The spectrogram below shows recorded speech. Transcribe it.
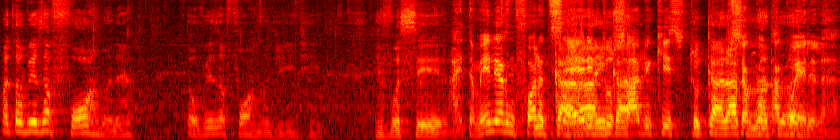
mas talvez a forma, né? Talvez a forma de, de, de você. Aí também ele era um fora Encarar, de série, tu enca- sabe que se tu encarar precisa com contar com natural- ele, né?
